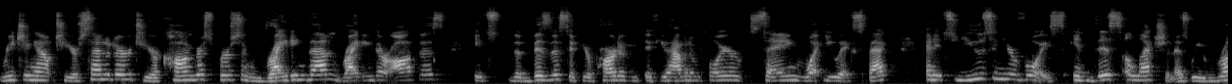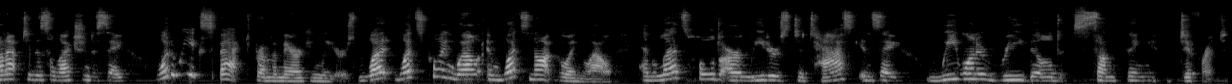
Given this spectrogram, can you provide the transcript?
reaching out to your senator to your congressperson writing them writing their office. It's the business if you're part of if you have an employer saying what you expect. And it's using your voice in this election as we run up to this election to say what do we expect from american leaders? What what's going well and what's not going well? And let's hold our leaders to task and say we want to rebuild something different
